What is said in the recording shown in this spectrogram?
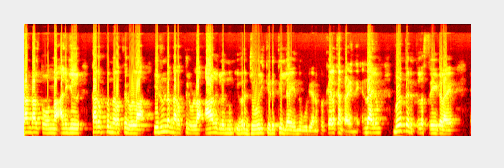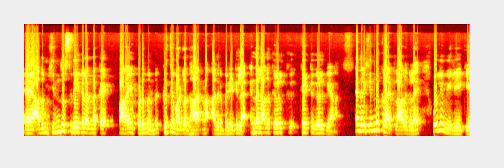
കണ്ടാൽ തോന്നുന്ന അല്ലെങ്കിൽ കറുപ്പ് നിറത്തിലുള്ള ഇരുണ്ട നിറത്തിലുള്ള ആളുകളൊന്നും ഇവർ ജോലിക്ക് എടുക്കില്ല എന്ന് കൂടിയാണ് ഇപ്പോൾ കേൾക്കാൻ കഴിയുന്നത്. എന്തായാലും വെളുത്തരത്തിലുള്ള സ്ത്രീകളെ അതും ഹിന്ദു സ്ത്രീകൾ എന്നൊക്കെ പറയപ്പെടുന്നുണ്ട്. കൃത്യമായിട്ടുള്ള ധാരണ അതിന് പറ്റിയിട്ടില്ല എന്തായാലും അത് കേൾക്ക് കേട്ട് കേൾവിയാണ്. എന്നാൽ ഹിന്ദുക്കളായിട്ടുള്ള ആളുകളെ ഒലിവിയിലേക്ക്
